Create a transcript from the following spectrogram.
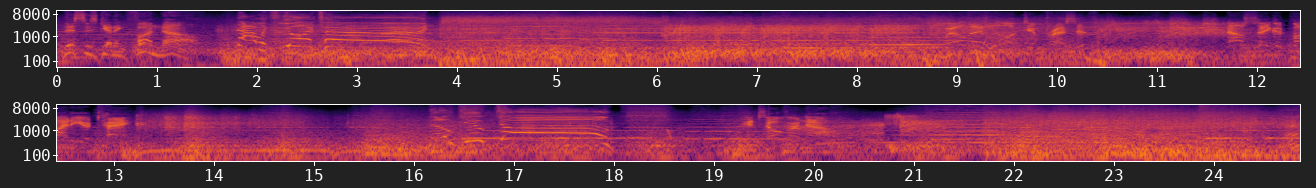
this is getting fun now. Now it's your turn! Impressive. Now say goodbye to your tank. No, you don't! It's over now. Huh?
